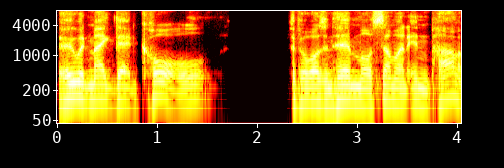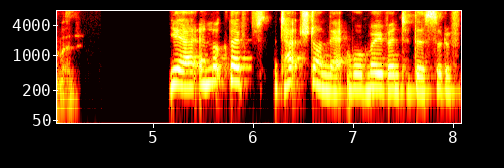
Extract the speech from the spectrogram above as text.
who would make that call if it wasn't him or someone in Parliament? Yeah, and look, they've touched on that. We'll move into the sort of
